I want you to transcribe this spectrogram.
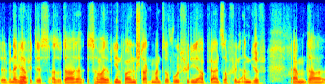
wenn er wieder ja. fit ist. Also da ist, haben wir auf jeden Fall einen starken Mann, sowohl für die Abwehr als auch für den Angriff. Ähm, da,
